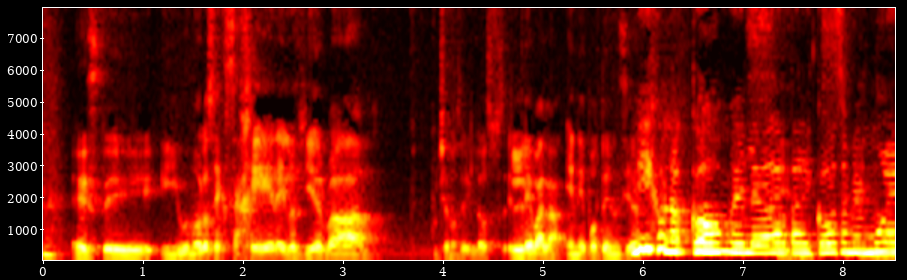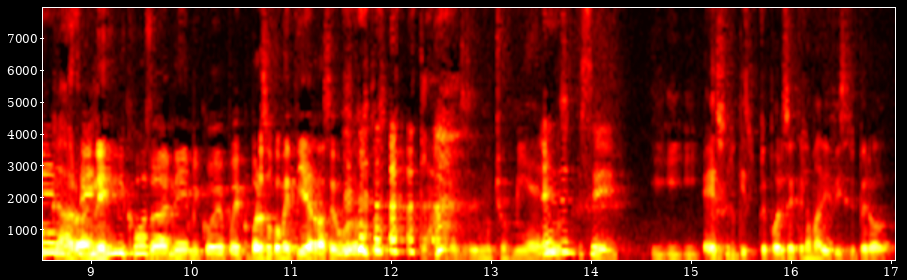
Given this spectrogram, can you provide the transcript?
este, y uno los exagera y los lleva, pucha, no sé, los eleva la N potencia. Mi hijo no come, le da Sí, tal cosa, me no, muero. claro, anémico, o sea, anémico, después, por eso come tierra, seguro. Entonces, claro, entonces hay muchos miedos. Es- sí, Y, y- y eso es lo que te decir que es lo más difícil, pero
